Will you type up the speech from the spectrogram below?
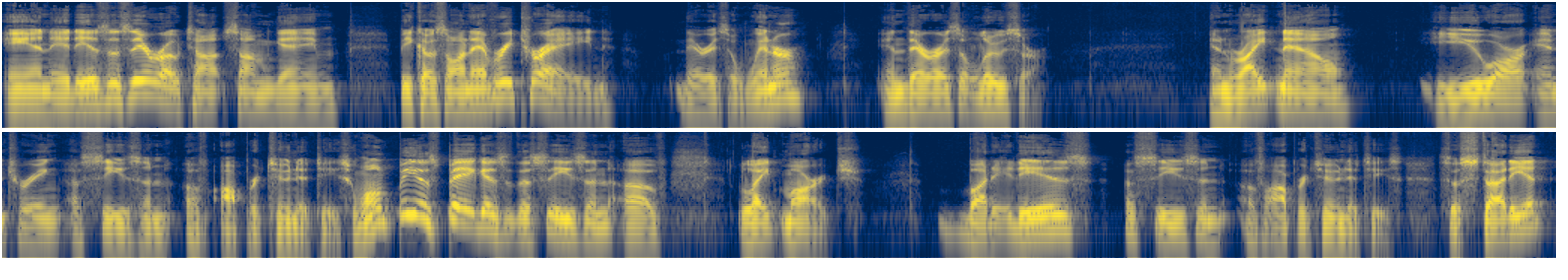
and it is a zero sum game because on every trade there is a winner and there is a loser. And right now, you are entering a season of opportunities. Won't be as big as the season of late March, but it is a season of opportunities. So study it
